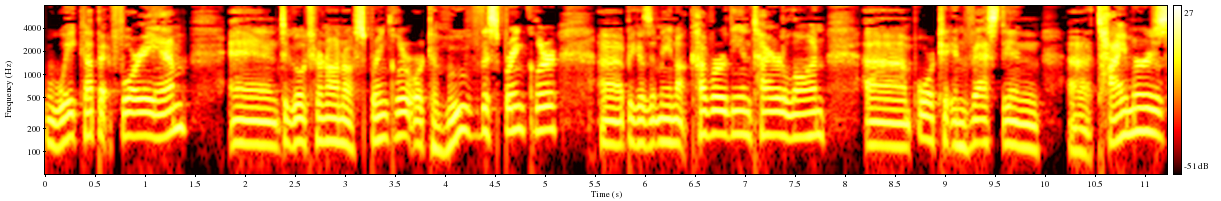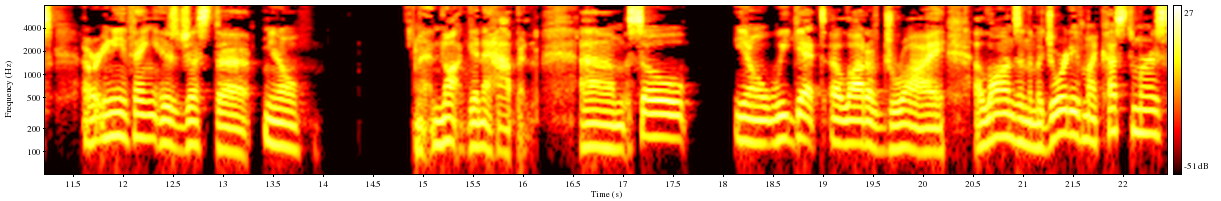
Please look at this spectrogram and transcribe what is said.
wake up at 4 a.m. and to go turn on a sprinkler or to move the sprinkler uh, because it may not cover the entire lawn, um, or to invest in uh, timers or anything is just uh, you know not gonna happen. Um, so you know, we get a lot of dry lawns and the majority of my customers,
